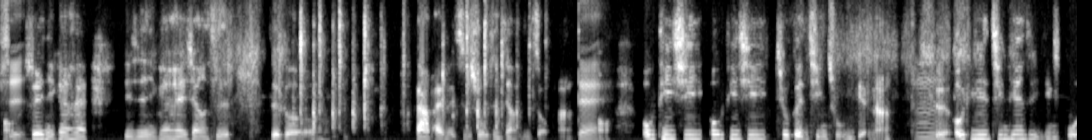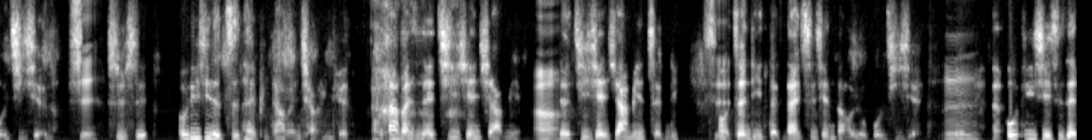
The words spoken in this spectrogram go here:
是。所以你看看，其实你看看像是这个。大盘的指数是这样子走嘛？对，OTC OTC 就更清楚一点啦。嗯，对，OTC 今天是已经过了季线了，是。是不是？OTC 的姿态比大盘强一点，大盘是在季线下面，嗯，在季线下面整理，哦，整理等待时间到又过季线，嗯，那 OTC 是在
